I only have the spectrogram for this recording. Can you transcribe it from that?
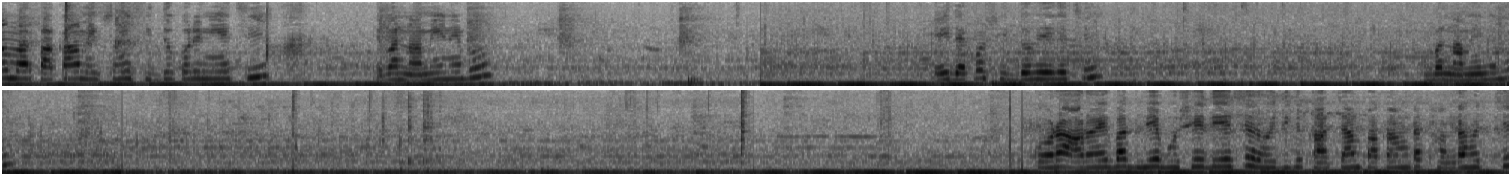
আম আর পাকা আম একসঙ্গে সিদ্ধ করে নিয়েছি। এবার নামিয়ে নেব। এই দেখো, সিদ্ধ হয়ে গেছে। এবার নামিয়ে নেব। কড়া আরও একবার ধুয়ে বসিয়ে দিয়েছে, আর ওইদিকে কাঁচা আম, পাকা আমটা ঠান্ডা হচ্ছে।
